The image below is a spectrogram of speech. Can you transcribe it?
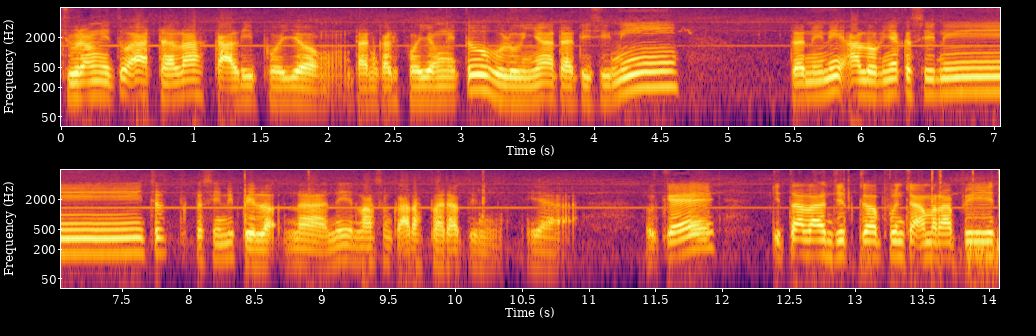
jurang itu adalah kali boyong. Dan kali boyong itu hulunya ada di sini. Dan ini alurnya ke sini ke sini belok. Nah ini langsung ke arah barat ini. Ya. Oke kita lanjut ke puncak merapi.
